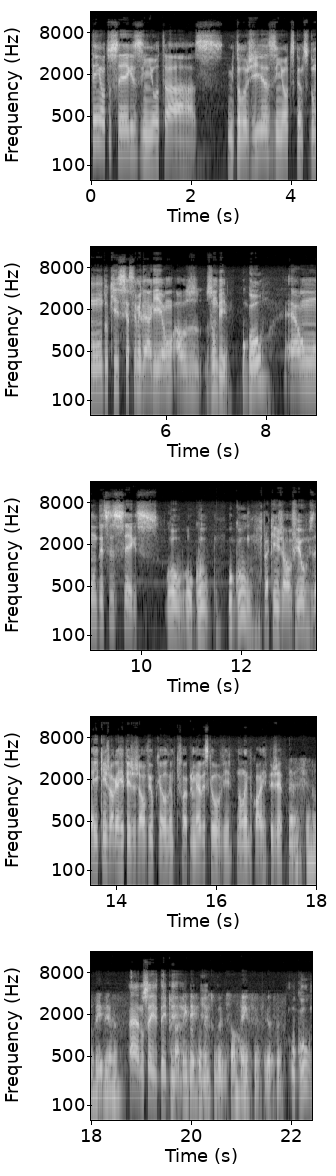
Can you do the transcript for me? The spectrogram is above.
tem outros seres em outras mitologias, em outros cantos do mundo que se assemelhariam ao zumbi. O Gol é um desses seres. Gol ou Gul, o Gul, pra quem já ouviu, isso daí quem joga RPG já ouviu, porque eu lembro que foi a primeira vez que eu ouvi, não lembro qual RPG. Deve ser no D&D, né? É, não sei, D&D. Na D&D, pelo menos segunda edição, tem essa criatura. O Gul,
